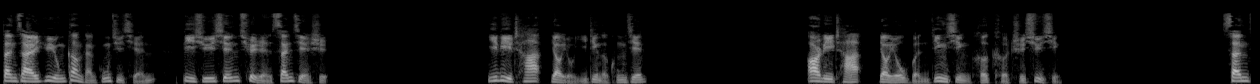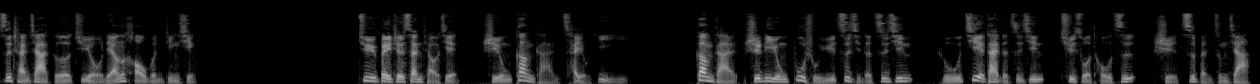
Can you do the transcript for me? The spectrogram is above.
但在运用杠杆工具前，必须先确认三件事：一利差要有一定的空间；二利差要有稳定性和可持续性；三资产价格具有良好稳定性。具备这三条件，使用杠杆才有意义。杠杆是利用不属于自己的资金，如借贷的资金去做投资，使资本增加。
